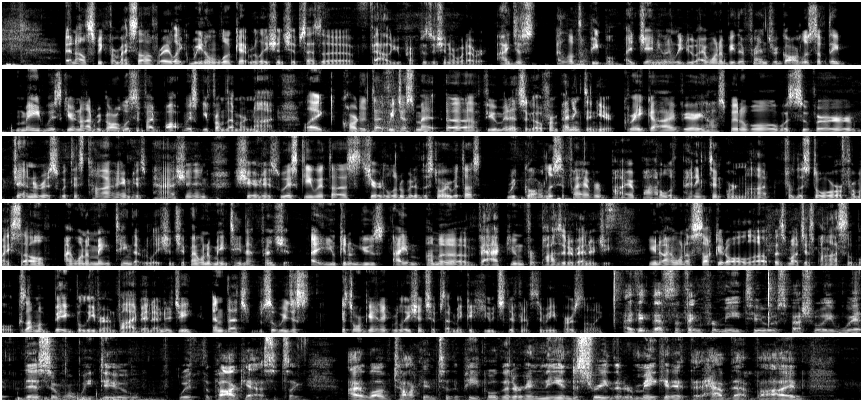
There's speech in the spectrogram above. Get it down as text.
and I'll speak for myself, right? Like we don't look at relationships as a value proposition or whatever. I just, I love the people. I genuinely do. I want to be their friends, regardless if they made whiskey or not, regardless if I bought whiskey from them or not. Like Carter that we just met uh, a few minutes ago from Pennington here. Great guy, very hospitable, was super generous with his time, his passion, shared his whiskey with us, shared a little bit of the story with us. Regardless if I ever buy a bottle of Pennington or not for the store or for myself, I want to maintain that relationship. I want to maintain that friendship. I, you can use, I'm, I'm a vacuum for positive energy. You know, I want to suck it all up as much as possible because I'm a big believer in vibe and energy. And that's, so we just, it's organic relationships that make a huge difference to me personally. I think that's the thing for me too, especially with this and what we do with the podcast. It's like I love talking to the people that are in the industry that are making it that have that vibe.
